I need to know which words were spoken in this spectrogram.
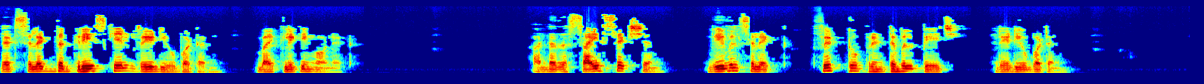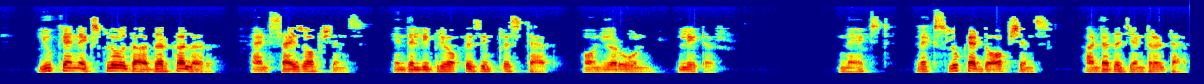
let's select the grayscale radio button by clicking on it. Under the size section, we will select fit to printable page radio button. You can explore the other color and size options in the LibreOffice Impress tab on your own later. Next, let's look at the options under the General tab.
